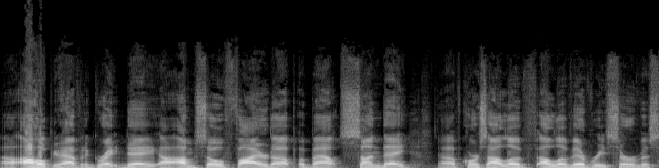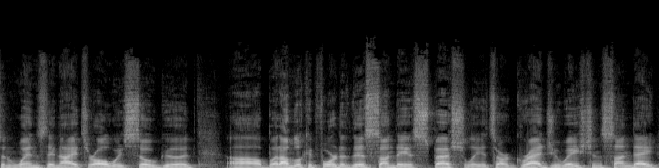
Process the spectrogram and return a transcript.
Uh, I hope you're having a great day. Uh, I'm so fired up about Sunday. Uh, of course, I love I love every service, and Wednesday nights are always so good. Uh, but I'm looking forward to this Sunday especially. It's our graduation Sunday.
